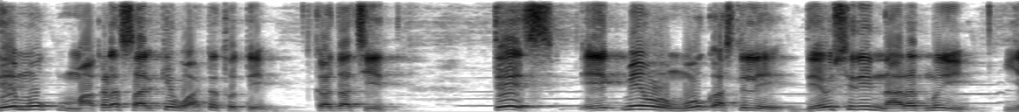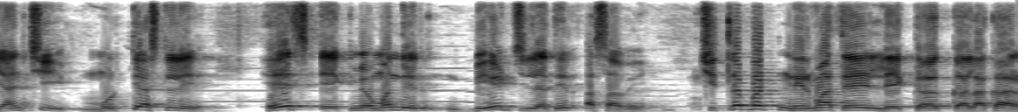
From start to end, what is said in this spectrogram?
ते मुख माकडासारखे वाटत होते. कदाचित तेच एकमेव मुख असलेले देवश्री नारद मुनी यांची मूर्ती असलेले हेच एकमेव मंदिर बीड जिल्ह्यातील असावे. चित्रपट निर्माते लेखक कलाकार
